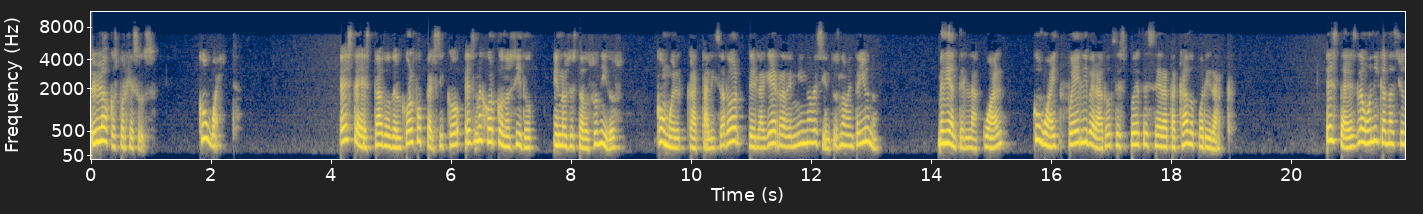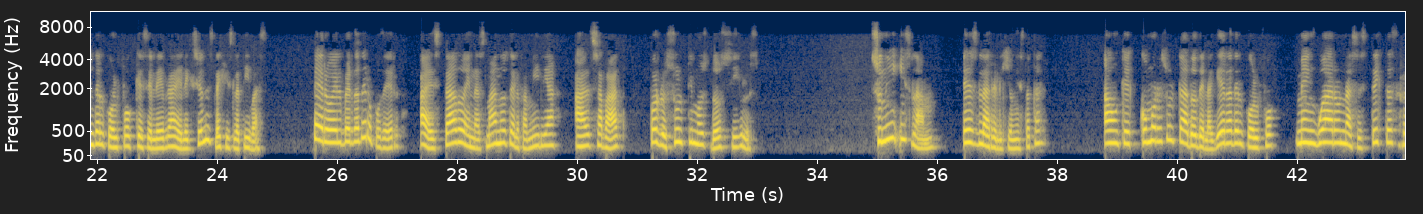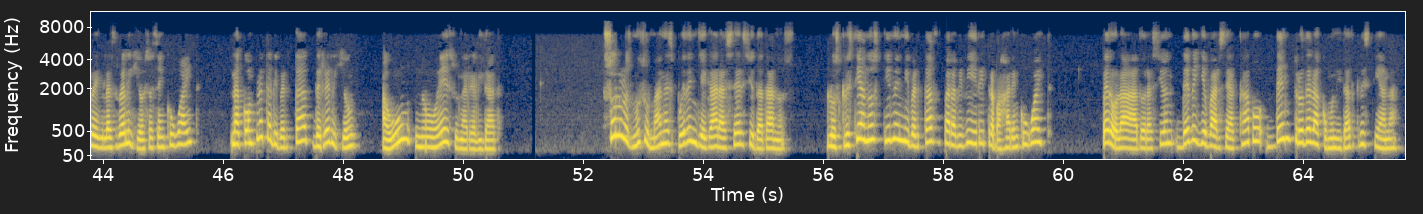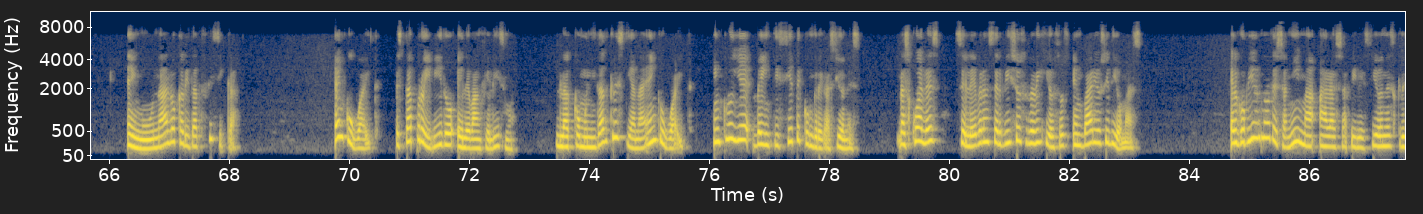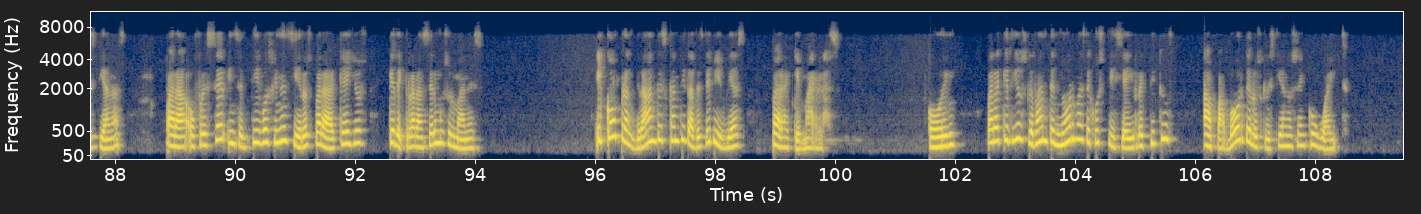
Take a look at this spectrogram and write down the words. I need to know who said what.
Speaker 1: Locos por Jesús. Kuwait. Este estado del Golfo Pérsico es mejor conocido en los Estados Unidos como el catalizador de la guerra de 1991, mediante la cual Kuwait fue liberado después de ser atacado por Irak. Esta es la única nación del Golfo que celebra elecciones legislativas, pero el verdadero poder ha estado en las manos de la familia al-Shabaab por los últimos dos siglos. Suní Islam es la religión estatal, aunque como resultado de la guerra del Golfo menguaron las estrictas reglas religiosas en Kuwait, la completa libertad de religión aún no es una realidad. Solo los musulmanes pueden llegar a ser ciudadanos. Los cristianos tienen libertad para vivir y trabajar en Kuwait pero la adoración debe llevarse a cabo dentro de la comunidad cristiana, en una localidad física. En Kuwait está prohibido el evangelismo. La comunidad cristiana en Kuwait incluye 27 congregaciones, las cuales celebran servicios religiosos en varios idiomas. El gobierno desanima a las afiliaciones cristianas para ofrecer incentivos financieros para aquellos que declaran ser musulmanes y compran grandes cantidades de Biblias para quemarlas. Oren para que Dios levante normas de justicia y rectitud a favor de los cristianos en Kuwait.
